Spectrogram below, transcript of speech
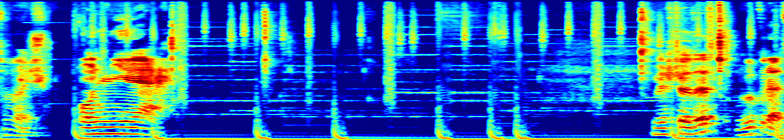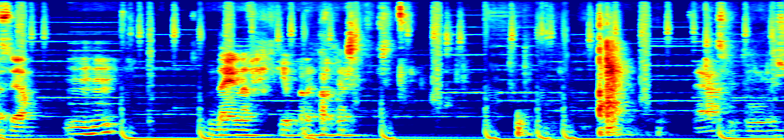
to weź. o nie! Wiesz co to jest? Lukrecja. Mhm. Daj na wszystkie parę Teraz mi tu mówisz.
